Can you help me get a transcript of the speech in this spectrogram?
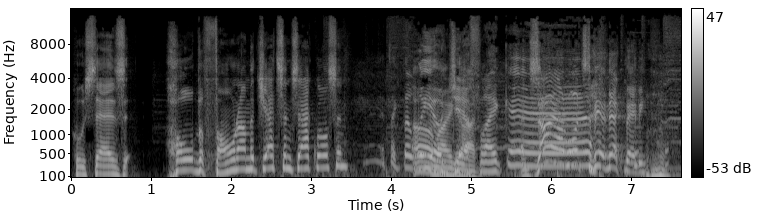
who says, hold the phone on the Jets and Zach Wilson? It's like the Oh, Leo my Jeff. God. Like, eh. Zion wants to be a Knick, baby.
